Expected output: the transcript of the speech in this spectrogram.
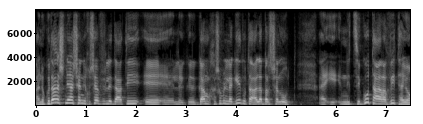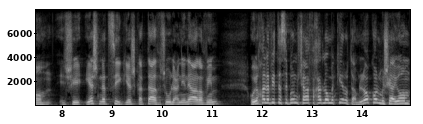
הנקודה השנייה שאני חושב לדעתי אה, אה, גם חשוב לי להגיד אותה על הפרשנות. אה, נציגות הערבית היום, שיש נציג, יש כתב שהוא לענייני ערבים, הוא יכול להביא את הסיפורים שאף אחד לא מכיר אותם. לא כל מי שהיום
